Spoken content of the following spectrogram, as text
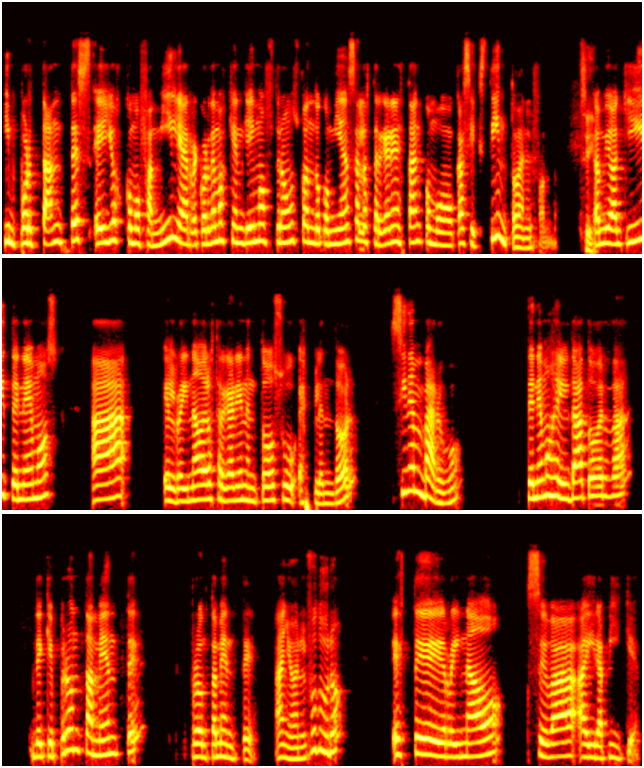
importantes ellos como familia. Recordemos que en Game of Thrones cuando comienzan los Targaryen están como casi extintos en el fondo. Sí. En cambio aquí tenemos a el reinado de los Targaryen en todo su esplendor. Sin embargo, tenemos el dato, ¿verdad?, de que prontamente, prontamente, años en el futuro, este reinado se va a ir a pique.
